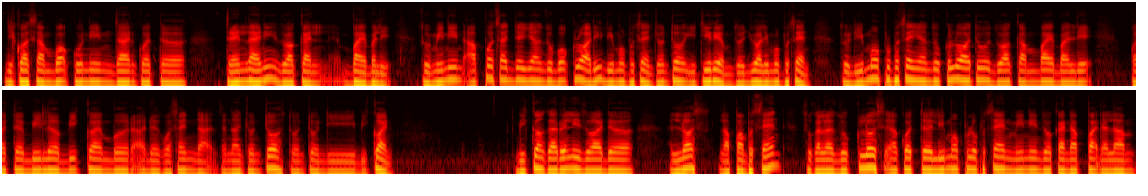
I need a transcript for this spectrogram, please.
di kawasan bot kuning dan kuartal trendline ni dia akan buy balik. So meaning apa saja yang tu buat keluar di 5% contoh Ethereum tu jual 5% so 50% yang tu keluar tu dia akan buy balik kuartal bila Bitcoin berada kawasan nak senang contoh contoh di Bitcoin. Bitcoin currently tu ada loss 8%. So kalau tu close uh, quarter 50% meaning tu akan dapat dalam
